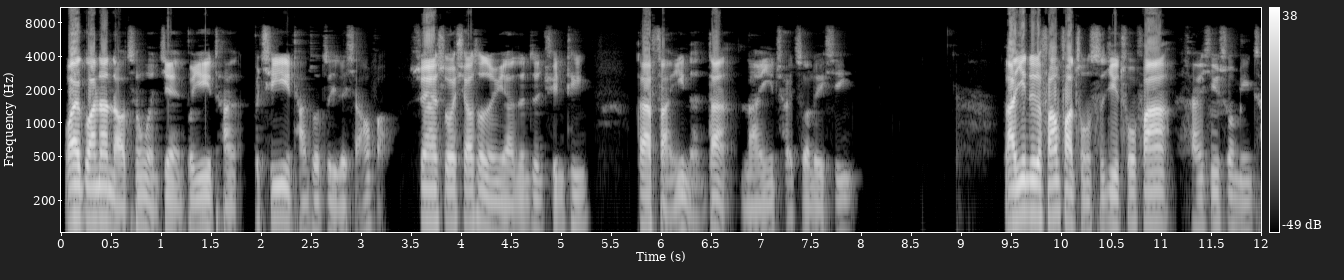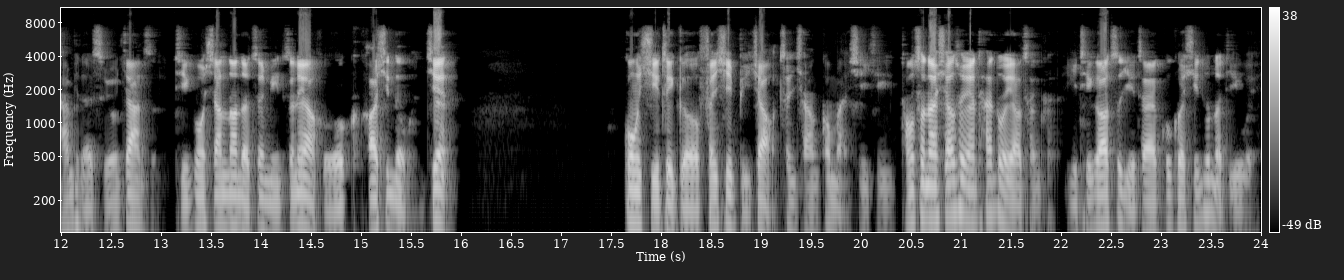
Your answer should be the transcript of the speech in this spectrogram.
外观呢老成稳健，不易谈不轻易谈出自己的想法。虽然说销售人员认真倾听，但反应冷淡，难以揣测内心。那应对的方法从实际出发，详细说明产品的使用价值，提供相当的证明资料和可靠性的文件，供其这个分析比较，增强购买信心。同时呢，销售员态度也要诚恳，以提高自己在顾客心中的地位。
